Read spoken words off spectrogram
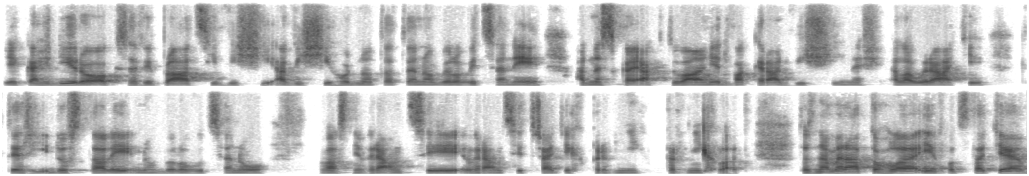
je každý rok se vyplácí vyšší a vyšší hodnota té Nobelovy ceny a dneska je aktuálně dvakrát vyšší než laureáti, kteří dostali Nobelovu cenu vlastně v rámci, v rámci třeba těch prvních, prvních let. To znamená, tohle je v podstatě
